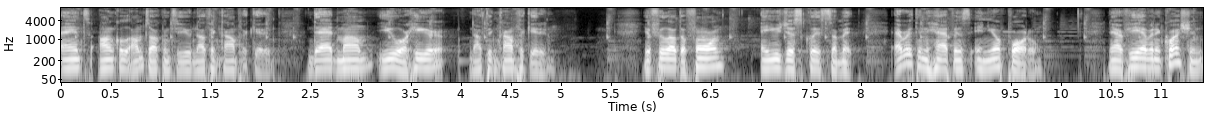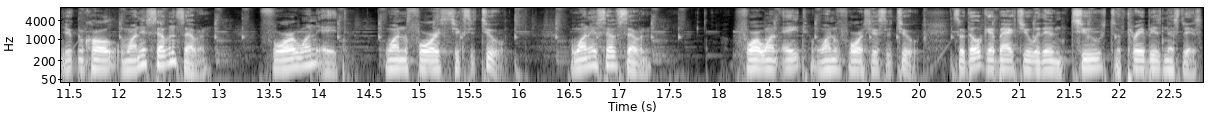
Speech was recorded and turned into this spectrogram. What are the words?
aunt uncle i'm talking to you nothing complicated dad mom you are here nothing complicated you fill out the form and you just click submit everything happens in your portal now if you have any question you can call 1-877 418 1462 1-877 418-1462. So they'll get back to you within two to three business days.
